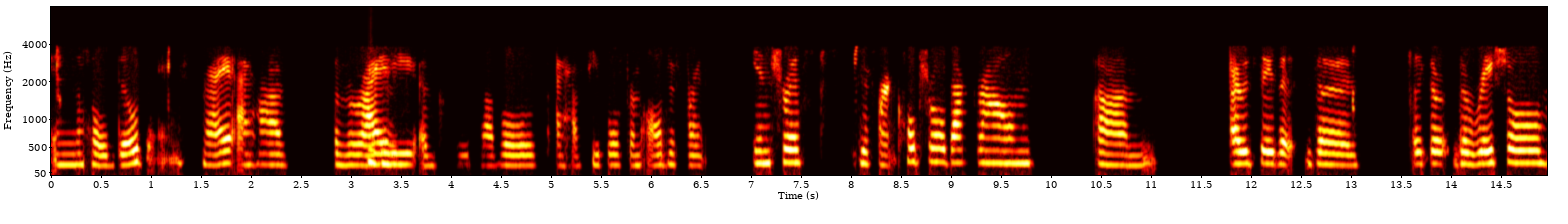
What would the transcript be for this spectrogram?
in the whole building, right? I have a variety mm-hmm. of grade levels. I have people from all different interests, different cultural backgrounds. Um, I would say that the like the the racial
